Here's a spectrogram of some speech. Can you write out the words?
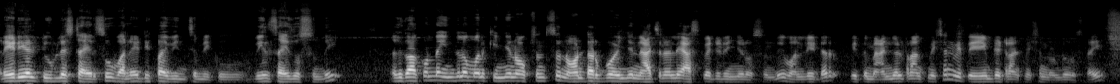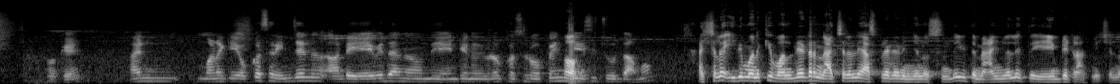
radial tubeless tyres one eighty five inch మీకు వీల్ సైజ్ వస్తుంది. అది కాకుండా ఇందులో మనకి engine options non turbo engine naturally aspirated engine వస్తుంది. One litre with manual transmission with AMT transmission రెండు వస్తాయి. ఓకే. అండ్ మనకి ఒక్కసారి ఇంజన్ అంటే ఏ విధంగా ఉంది ఏంటి అనేది కూడా ఒక్కసారి ఓపెన్ చేసి చూద్దాము. యాక్చువల్గా ఇది మనకి one litre naturally aspirated engine వస్తుంది. With manual with AMT transmission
